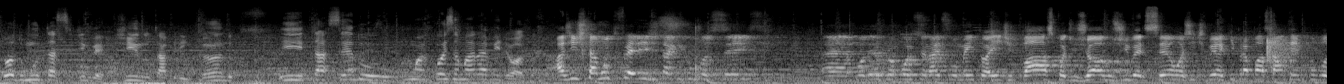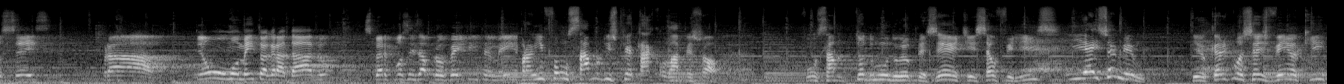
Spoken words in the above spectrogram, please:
Todo mundo está se divertindo, está brincando e está sendo uma coisa maravilhosa. A gente está muito feliz de estar aqui com vocês, é, podendo proporcionar esse momento aí de Páscoa, de jogos, de diversão. A gente veio aqui para passar um tempo com vocês, para ter um momento agradável. Espero que vocês aproveitem também. Para mim foi um sábado espetacular, pessoal. Foi um sábado todo mundo ganhou presente, saiu feliz e é isso aí mesmo. Eu quero que vocês venham aqui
